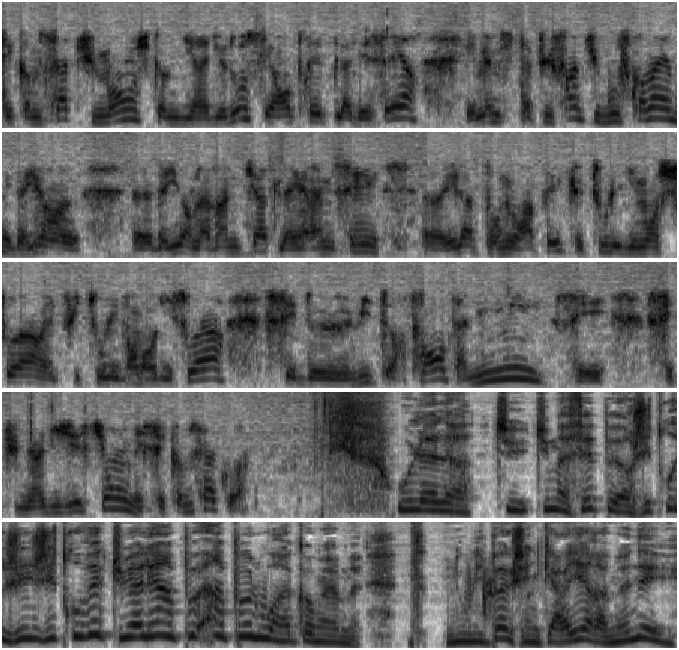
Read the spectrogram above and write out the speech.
C'est comme ça, tu manges, comme dirait Diodo, c'est entrée, plat, dessert. Et même si t'as plus faim, tu quand même. Et d'ailleurs, euh, euh, d'ailleurs, la 24, la RMC euh, est là pour nous rappeler que tous les dimanches soirs et puis tous les vendredis soirs, c'est de 8h30 à minuit. C'est, c'est une indigestion, mais c'est comme ça, quoi. Ouh là là, tu, tu m'as fait peur. J'ai trou- j'ai- j'ai trouvé que tu allais un peu, un peu loin quand même. N'oublie pas que j'ai une carrière à mener,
